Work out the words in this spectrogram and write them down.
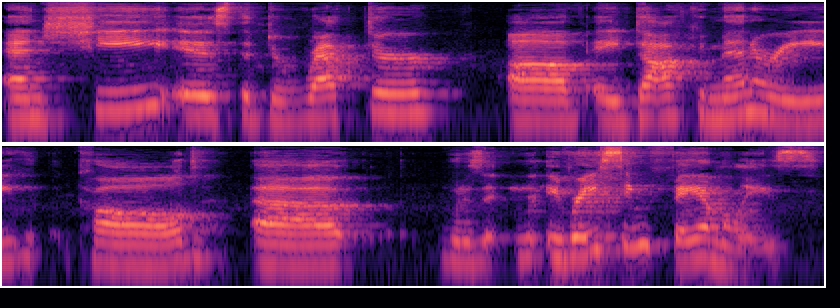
and she is the director of a documentary called, uh, what is it, Erasing Families.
